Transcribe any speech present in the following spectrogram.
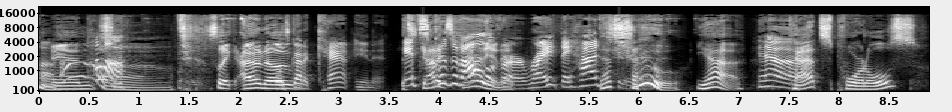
Huh. And uh, it's like, I don't know. well, it's got a cat in it It's got a because of cat in Oliver, right? They had That's to. true. Yeah. Yeah. Cats, portals.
